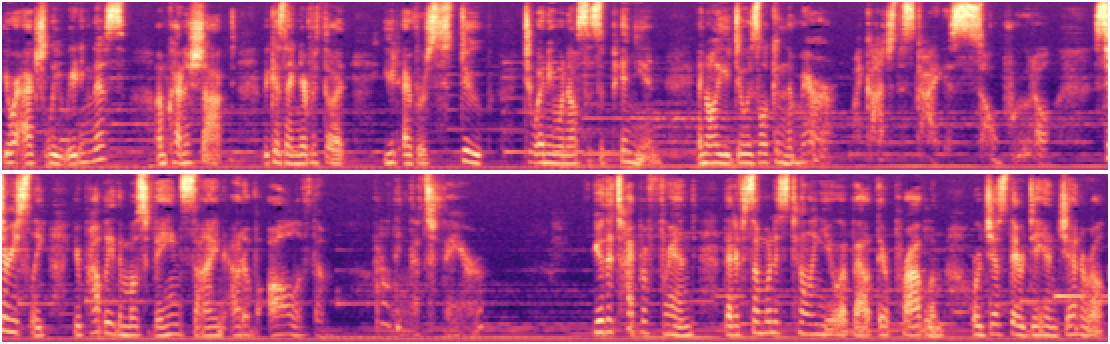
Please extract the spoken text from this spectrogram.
you were actually reading this? I'm kind of shocked because I never thought you'd ever stoop to anyone else's opinion and all you do is look in the mirror. My gosh, this guy is so brutal. Seriously, you're probably the most vain sign out of all of them. I don't think that's fair. You're the type of friend that if someone is telling you about their problem or just their day in general,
